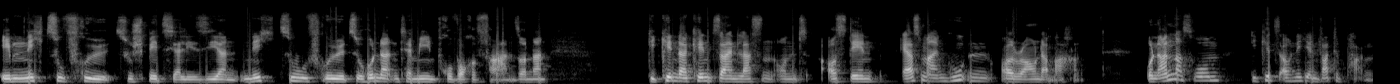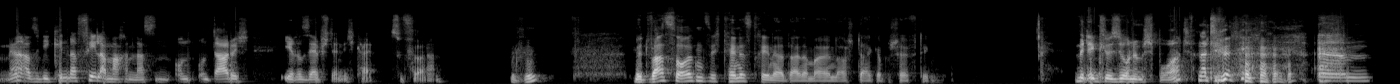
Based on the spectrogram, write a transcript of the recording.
eben nicht zu früh zu spezialisieren, nicht zu früh zu hunderten Terminen pro Woche fahren, sondern die Kinder Kind sein lassen und aus denen erstmal einen guten Allrounder machen. Und andersrum, die Kids auch nicht in Watte packen, ne? also die Kinder Fehler machen lassen und, und dadurch ihre Selbstständigkeit zu fördern. Mhm. Mit was sollten sich Tennistrainer deiner Meinung nach stärker beschäftigen? Mit Inklusion im Sport natürlich. ähm,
